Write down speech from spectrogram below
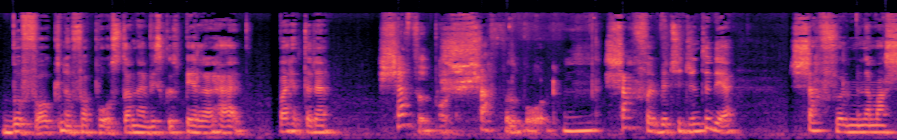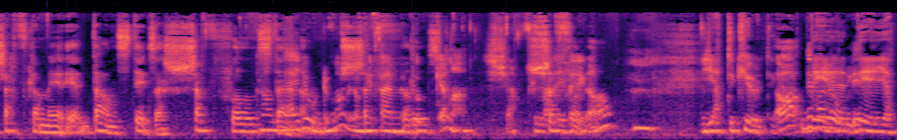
buffade och knuffade på oss när vi skulle spela det här. Vad hette det? Shuffleboard. Shuffleboard. Mm. Shuffle betyder inte det shuffle men när man shufflar med danssteg. Så här, shuffle Ja, det gjorde man väl ungefär med puckarna. Shuffla iväg. ja. Jättekul tycker Ja, jag. det var roligt. Det är jätte,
